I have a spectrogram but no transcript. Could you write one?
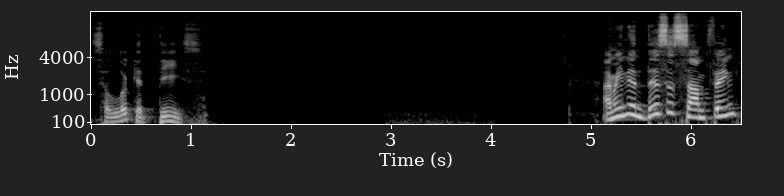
So look at these. I mean, and this is something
